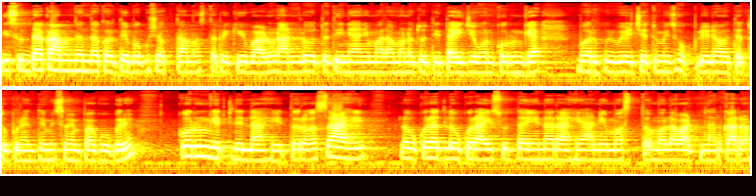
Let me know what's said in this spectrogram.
तीसुद्धा कामधंदा करते. बघू शकता. मस्तपैकी वाढून आणलं होतं तिने आणि मला म्हणत होती ताई जेवण करून घ्या. भरपूर वेळचे तुम्ही झोपलेल्या होत्या. तोपर्यंत मी स्वयंपाक वगैरे करून घेतलेला आहे. तर असं आहे. लवकरात लवकर आईसुद्धा येणार आहे आणि मस्त मला वाटणार. कारण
